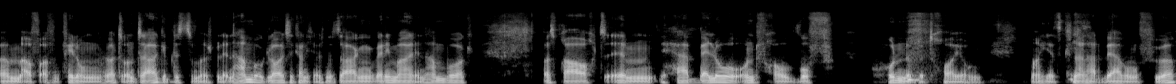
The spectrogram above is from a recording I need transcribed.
ähm, auf, auf Empfehlungen hört. Und da gibt es zum Beispiel in Hamburg Leute, kann ich euch nur sagen, wenn ihr mal in Hamburg was braucht, ähm, Herr Bello und Frau Wuff, Hundebetreuung mache ich jetzt knallhart Werbung für,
